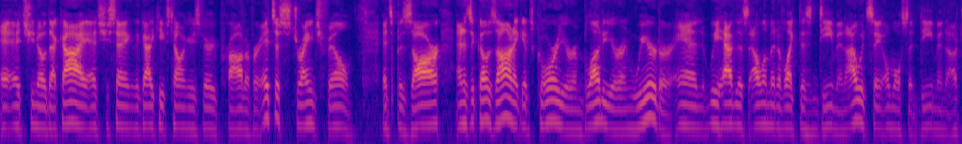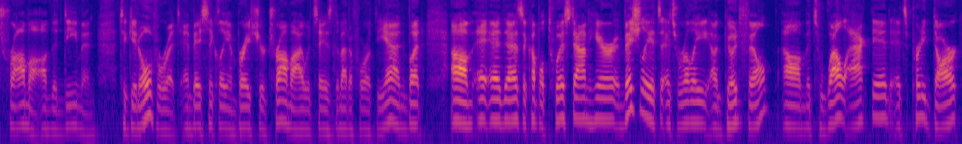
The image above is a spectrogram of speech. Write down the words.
And you know that guy, and she's saying the guy keeps telling her he's very proud of her. It's a strange film. It's bizarre, and as it goes on, it gets gorier and bloodier and weirder. And we have this element of like this demon. I would say almost a demon, a trauma of the demon to get over it and basically embrace your trauma. I would say is the metaphor at the end. But um, it, it has a couple twists down here. Visually, it's it's really a good film. Um, it's well acted. It's pretty dark.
